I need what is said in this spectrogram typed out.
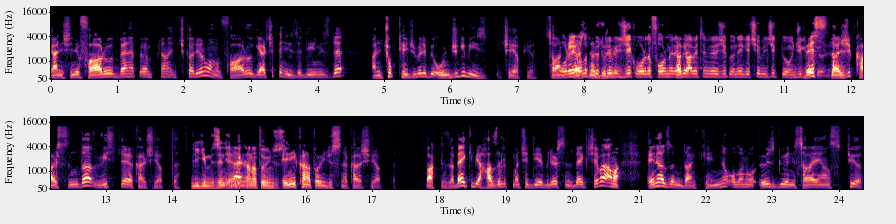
Yani şimdi Faruk'u ben hep ön plana çıkarıyorum ama Faruk'u gerçekten izlediğimizde hani çok tecrübeli bir oyuncu gibi iz- şey yapıyor. Sahanın Oraya alıp içerisinde duruyor. götürebilecek, orada forma rekabetini verecek, öne geçebilecek bir oyuncu gibi Ve görünüyor. stajı karşısında Visca'ya karşı yaptı. Ligimizin en iyi Yani kanat oyuncusu. En iyi kanat oyuncusuna karşı yaptı. Baktığınızda belki bir hazırlık maçı diyebilirsiniz. Belki şey var ama en azından kendine olan o özgüveni sahaya yansıtıyor.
